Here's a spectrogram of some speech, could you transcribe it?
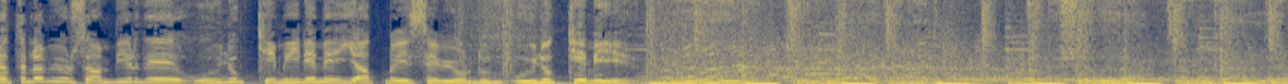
Yanlış hatırlamıyorsam bir de uyluk kemiğine mi yatmayı seviyordun? Uyluk kemiği. Akışa bıraktım kendimi Arıyorum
